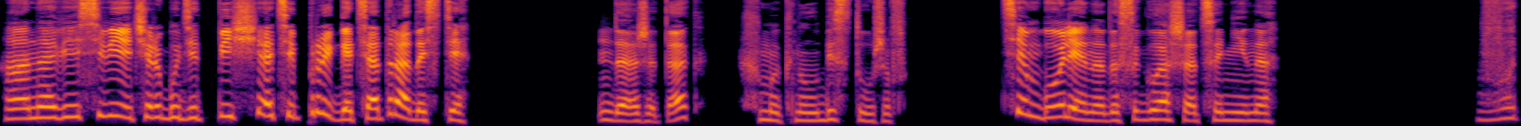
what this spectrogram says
Она весь вечер будет пищать и прыгать от радости!» «Даже так?» — хмыкнул Бестужев. «Тем более надо соглашаться, Нина». «Вот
